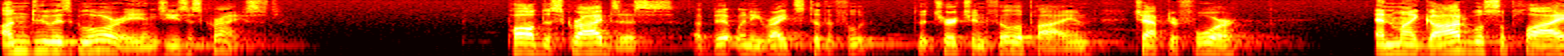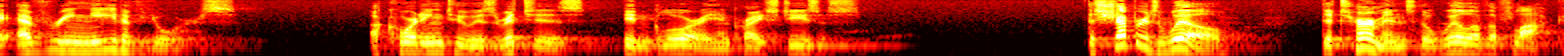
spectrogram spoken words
unto his glory in Jesus Christ. Paul describes this a bit when he writes to the, the church in Philippi in chapter 4 And my God will supply every need of yours according to his riches in glory in Christ Jesus. The shepherd's will determines the will of the flock.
